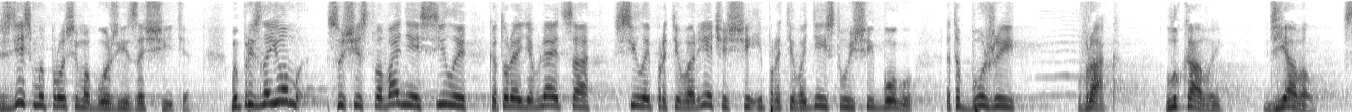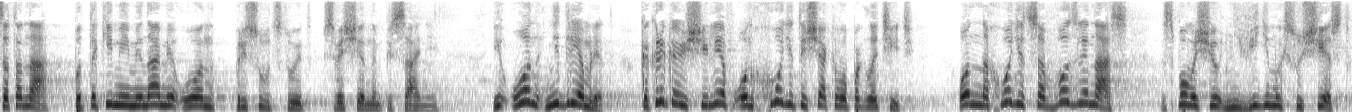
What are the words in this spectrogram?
Здесь мы просим о Божьей защите. Мы признаем существование силы, которая является силой противоречащей и противодействующей Богу. Это Божий враг, лукавый, дьявол – сатана. Под такими именами он присутствует в Священном Писании. И он не дремлет. Как рыкающий лев, он ходит, ища кого поглотить. Он находится возле нас с помощью невидимых существ,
